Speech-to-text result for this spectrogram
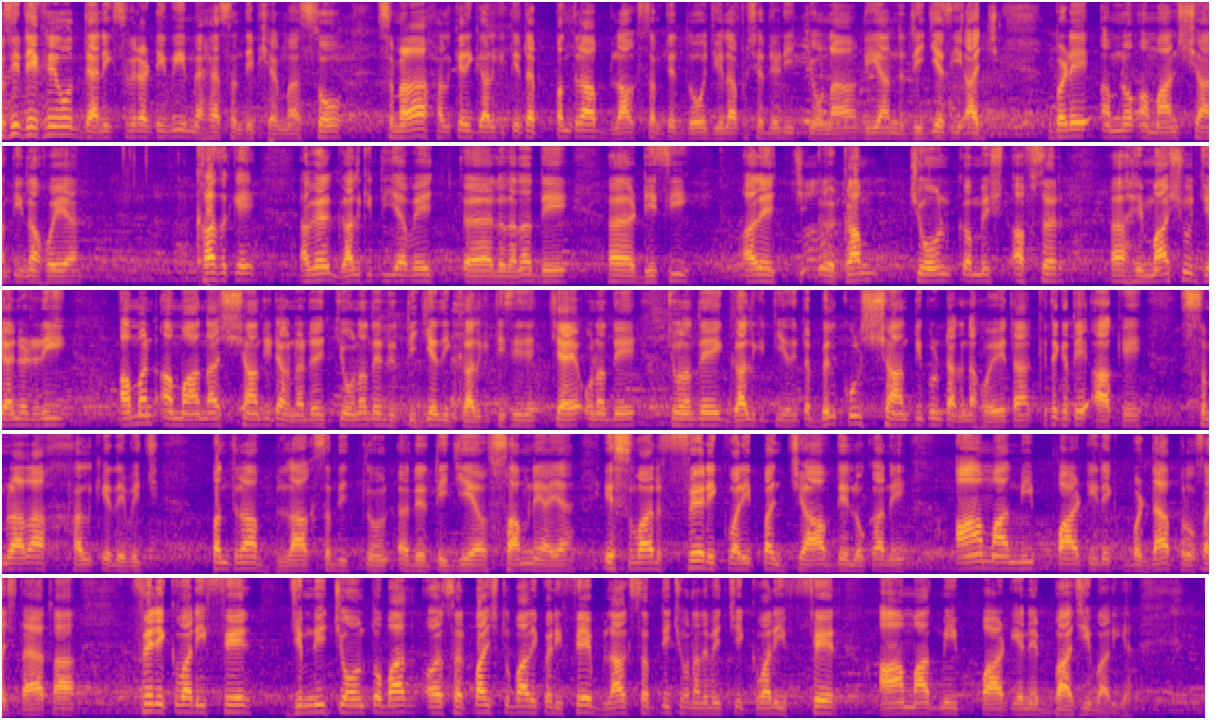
ਤੁਸੀਂ ਦੇਖ ਰਹੇ ਹੋ ਦੈਨਿਕ ਸਵੇਰਾ ਟੀਵੀ, ਮੈਂ ਹਾਂ ਸੰਦੀਪ ਸ਼ਰਮਾ। ਸੋ ਸਮਰਾ ਹਲਕੇ ਦੀ ਗੱਲ ਕੀਤੀ ਤਾਂ 15 ਬਲਾਕ ਸਮਤੇ ਦੋ ਜ਼ਿਲ੍ਹਾ ਪਰਿਸ਼ਦ ਜਿਹੜੀ ਚੋਣਾਂ ਦੀਆਂ ਨਤੀਜੇ ਸੀ, ਅੱਜ ਬੜੇ ਅਮਨੋ ਅਮਾਨ ਸ਼ਾਂਤੀ ਨਾਲ ਹੋਇਆ ਖਾਸ ਕਰਕੇ ਅਗਰ ਗੱਲ ਕੀਤੀ ਜਾਵੇ ਲੁਧਿਆਣਾ ਦੇ ਡੀਸੀ ਅਤੇ ਕੰਮ ਚੋਣ ਕਮਿਸ਼ਨ ਅਫਸਰ ਹਿਮਾਸ਼ੂ ਜੈਨ ਜਿਹੜੀ ਅਮਨ ਅਮਾਨ ਨਾਲ ਸ਼ਾਂਤੀ ਢੰਗ ਨਾਲ ਚੋਣਾਂ ਦੇ ਨਤੀਜਿਆਂ ਦੀ ਗੱਲ ਕੀਤੀ ਸੀ, ਚਾਹੇ ਉਹਨਾਂ ਦੇ ਚੋਣਾਂ ਦੇ ਗੱਲ ਕੀਤੀ ਸੀ, ਤਾਂ ਬਿਲਕੁਲ ਸ਼ਾਂਤੀਪੂਰਨ ਢੰਗ ਨਾਲ ਹੋਏ ਤਾਂ ਕਿਤੇ ਕਿਤੇ ਆ ਕੇ ਸਮਰਾਲਾ ਹਲਕੇ ਦੇ ਵਿੱਚ 15 ਬਲਾਕ ਸਭ ਦੀ ਦੇ ਨਤੀਜੇ ਆ ਉਹ ਸਾਹਮਣੇ ਆਇਆ। ਇਸ ਵਾਰ ਫਿਰ ਇੱਕ ਵਾਰੀ ਪੰਜਾਬ ਦੇ ਲੋਕਾਂ ਨੇ ਆਮ ਆਦਮੀ ਪਾਰਟੀ ਦੇ ਇੱਕ ਵੱਡਾ ਭਰੋਸਾ ਜਤਾਇਆ ਤਾਂ ਫਿਰ ਇੱਕ ਵਾਰੀ ਫਿਰ ਜਿਮਨੀ ਚੋਣ ਤੋਂ ਬਾਅਦ ਔਰ ਸਰਪੰਚ ਤੋਂ ਬਾਅਦ ਇੱਕ ਵਾਰੀ ਫਿਰ ਬਲਾਕ ਸਭ ਦੀ ਚੋਣਾਂ ਦੇ ਵਿੱਚ ਇੱਕ ਵਾਰੀ ਫਿਰ ਆਮ ਆਦਮੀ ਪਾਰਟੀ ਨੇ ਬਾਜੀ ਮਾਰੀ ਆ।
